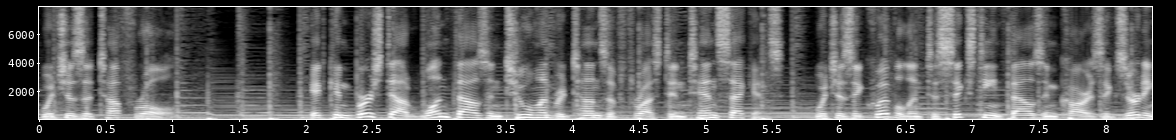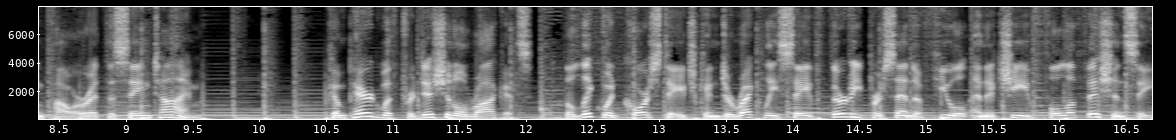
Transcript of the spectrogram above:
which is a tough roll. It can burst out 1,200 tons of thrust in 10 seconds, which is equivalent to 16,000 cars exerting power at the same time. Compared with traditional rockets, the liquid core stage can directly save 30% of fuel and achieve full efficiency.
